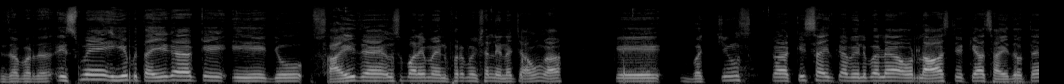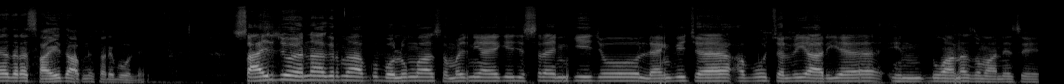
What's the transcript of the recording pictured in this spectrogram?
ज़बरदस्त। इसमें ये बताइएगा कि ये जो साइज़ है, उस बारे में इंफॉर्मेशन लेना चाहूँगा कि बच्चों का किस साइज़ का अवेलेबल है और लास्ट क्या साइज़ होता है? जरा साइज़ आपने सारे बोले साइज़ जो है ना, अगर मैं आपको बोलूँगा, समझ नहीं आएगी जिस तरह इनकी जो लैंग्वेज है, अब वो चल रही आ रही है हिंदुआना जमाने से।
